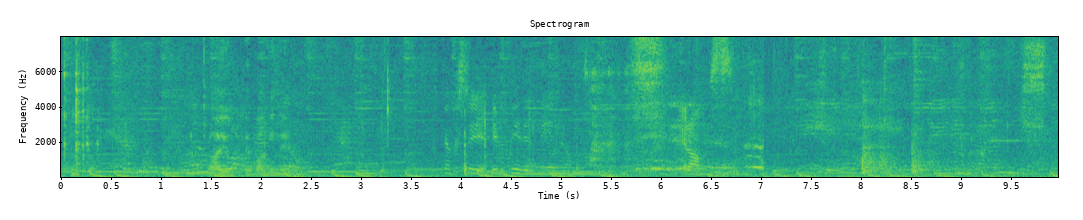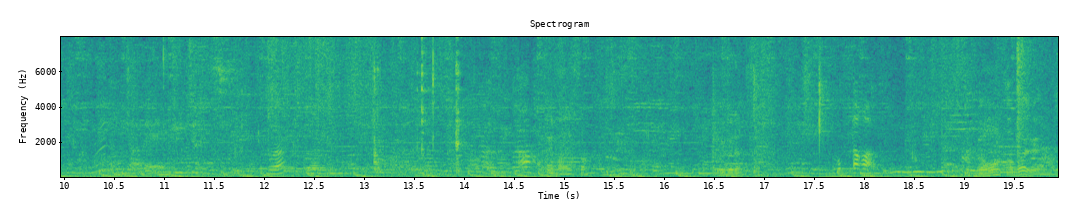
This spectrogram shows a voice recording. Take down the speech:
그러니까. 라이어 대박이네요. 역시 림피디님 영상 이러면서 뭐야? 되게 맛있어? 왜 그래? 먹다가 병원 가봐야겠는데?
